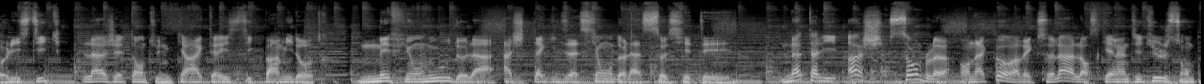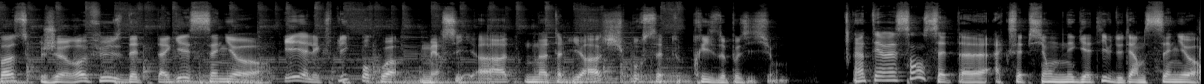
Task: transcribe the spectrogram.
holistique, l'âge étant une caractéristique parmi d'autres. Méfions-nous de la hashtagisation de la société. Nathalie H semble en accord avec cela lorsqu'elle intitule son post Je refuse d'être tagué senior et elle explique pourquoi. Merci à Nathalie H pour cette prise de position. Intéressant cette euh, acception négative du terme senior.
